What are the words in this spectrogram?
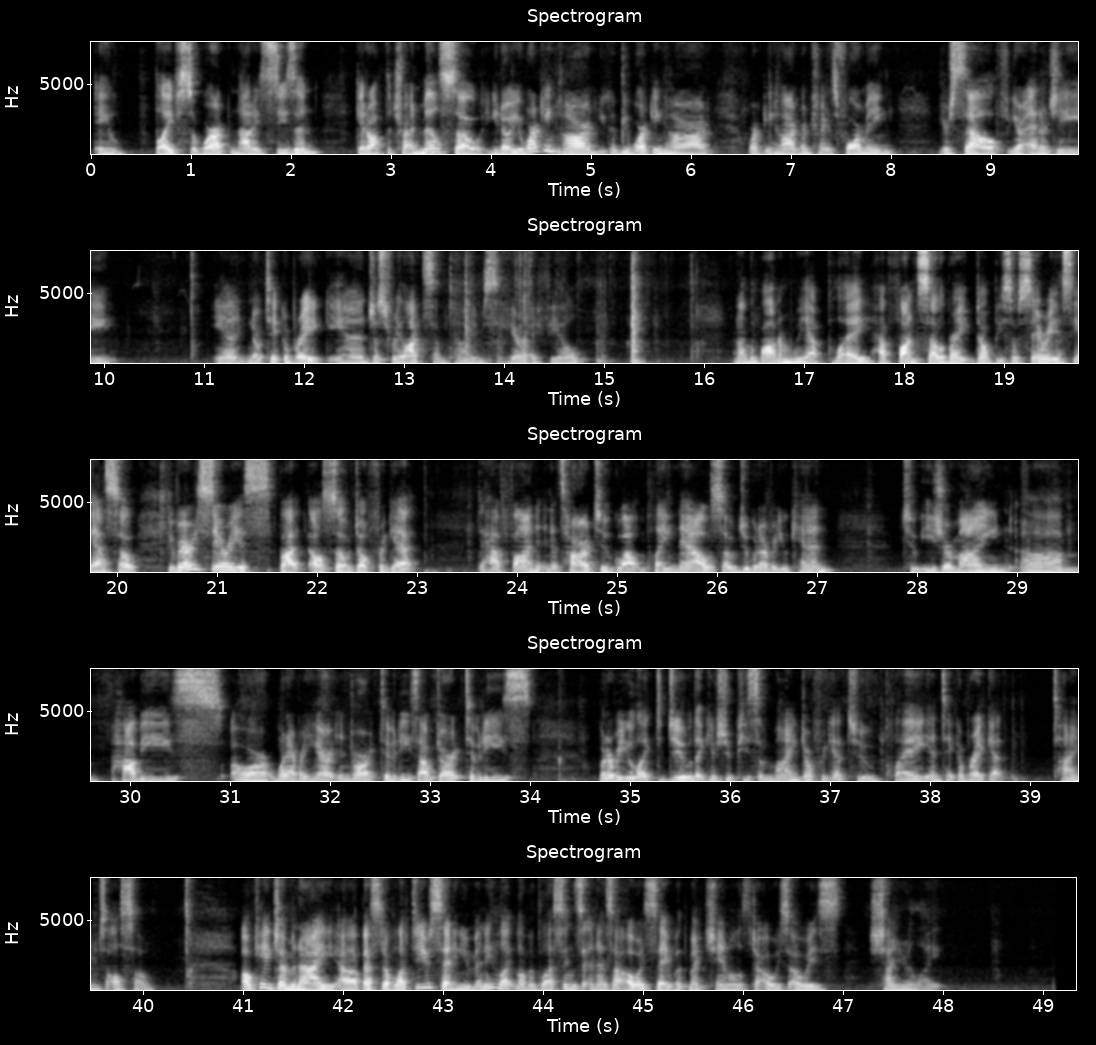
A life's work, not a season. Get off the treadmill. So, you know, you're working hard. You could be working hard, working hard on transforming yourself, your energy, and, you know, take a break and just relax sometimes. Here, I feel. And on the bottom, we have play, have fun, celebrate, don't be so serious. Yeah, so you're very serious, but also don't forget to have fun. And it's hard to go out and play now, so do whatever you can to ease your mind, um, hobbies, or whatever here, indoor activities, outdoor activities, whatever you like to do that gives you peace of mind. Don't forget to play and take a break at times also. Okay, Gemini, uh, best of luck to you. Sending you many light, love, and blessings. And as I always say with my channel is to always, always shine your light.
